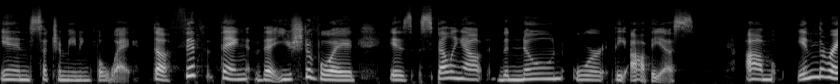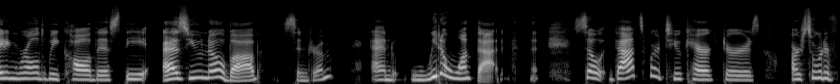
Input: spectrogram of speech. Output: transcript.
in such a meaningful way. The fifth thing that you should avoid is spelling out the known or the obvious. Um, in the writing world, we call this the as you know, Bob syndrome. And we don't want that. so that's where two characters are sort of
